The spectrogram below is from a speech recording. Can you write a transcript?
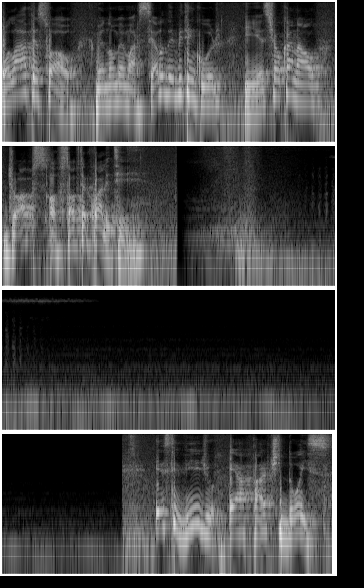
Olá pessoal, meu nome é Marcelo de Bittencourt e este é o canal Drops of Software Quality. Este vídeo é a parte 2,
